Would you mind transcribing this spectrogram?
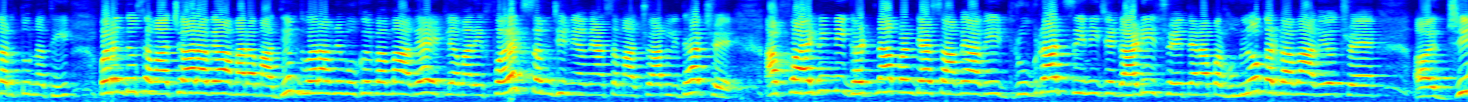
કરતું નથી. પરંતુ સમાચાર આવ્યા અમારા માધ્યમ દ્વારા અમને મોકલવામાં આવ્યા, એટલે અમારી ફરજ સમજીને અમે આ સમાચાર લીધા છે. આ ફાયરિંગની ઘટના પણ ત્યાં સામે આવી. ધ્રુવરાજસિંહની જે ગાડી છે, તેના પર હુમલો કરવામાં આવ્યો છે. જે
